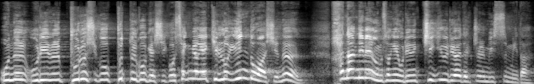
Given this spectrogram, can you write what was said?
오늘 우리를 부르시고 붙들고 계시고 생명의 길로 인도하시는 하나님의 음성에 우리는 귀 기울여야 될 줄 믿습니다.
